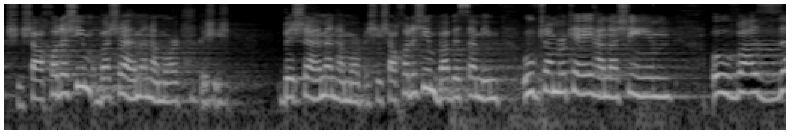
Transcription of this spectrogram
שישה חודשים בשמן המור בשיש... בשמן המור ושישה חודשים בבשמים ובתמרוקי הנשים ובזה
